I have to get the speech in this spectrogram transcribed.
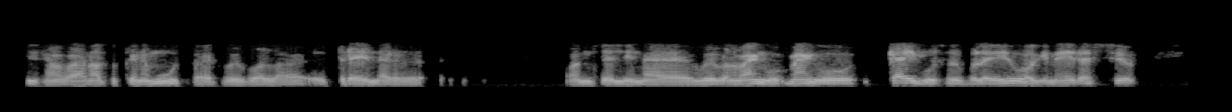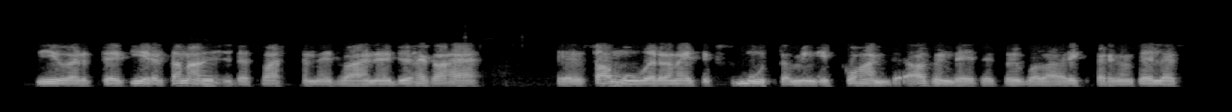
siis on vaja natukene muuta, et võib-olla treener on selline võib-olla mängu, mängu käigus võib-olla ei jõuagi neid asju niivõrd kiirelt analüüsida, et vahest on neid vaja nüüd ühe-kahe sammu võrra näiteks muuta mingeid kohand-, asendeid, et võib-olla Rikberg on selles,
